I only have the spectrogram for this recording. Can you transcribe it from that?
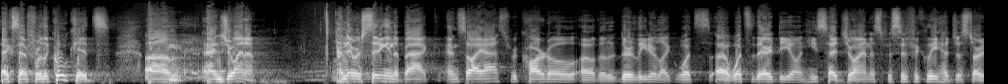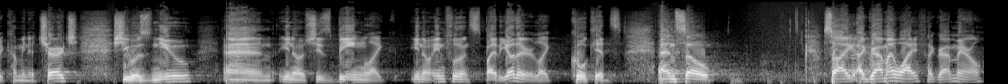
except for the cool kids um, and Joanna and they were sitting in the back. And so I asked Ricardo, uh, the, their leader, like, what's, uh, what's their deal? And he said Joanna specifically had just started coming to church. She was new, and, you know, she's being, like, you know, influenced by the other, like, cool kids. And so, so I, I grab my wife, I grab Meryl,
